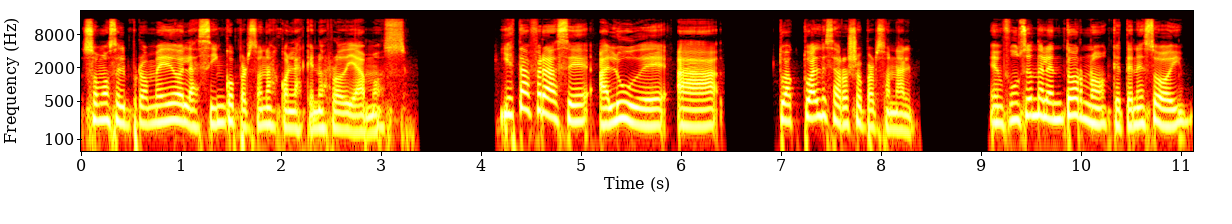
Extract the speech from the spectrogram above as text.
somos el promedio de las cinco personas con las que nos rodeamos. Y esta frase alude a tu actual desarrollo personal. En función del entorno que tenés hoy,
